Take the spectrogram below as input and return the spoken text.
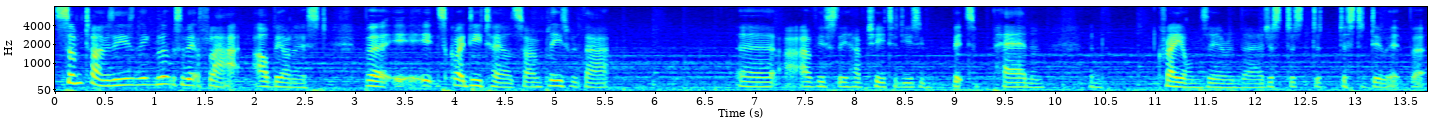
Sometimes it looks a bit flat, I'll be honest, but it, it's quite detailed, so I'm pleased with that. Uh, I obviously have cheated using bits of pen and, and crayons here and there just just to, just to do it, but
